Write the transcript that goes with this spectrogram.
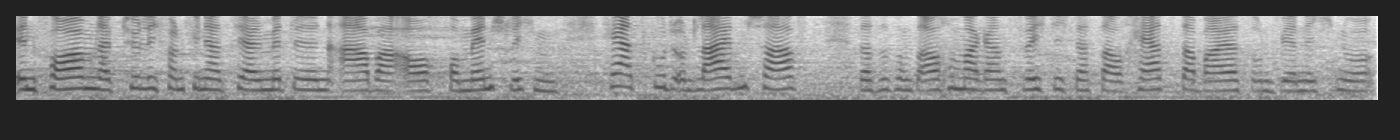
in Form natürlich von finanziellen Mitteln, aber auch vom menschlichen Herzgut und Leidenschaft. Das ist uns auch immer ganz wichtig, dass da auch Herz dabei ist und wir nicht nur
